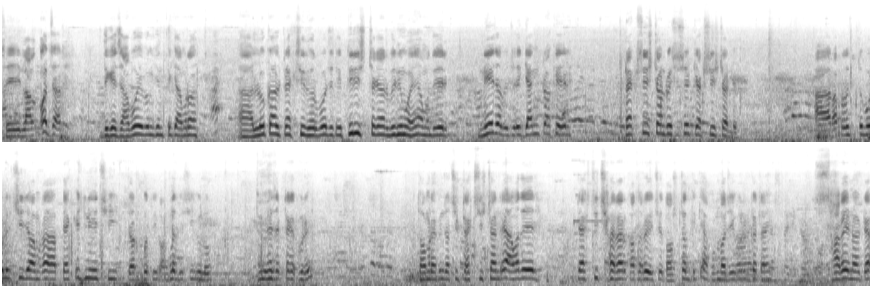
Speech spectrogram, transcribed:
সেই লালবাজার দিকে যাব এবং এখান থেকে আমরা লোকাল ট্যাক্সি ধরবো যেটি তিরিশ টাকার বিনিময়ে আমাদের নিয়ে যাবে যে গ্যাংটকের ট্যাক্সি স্ট্যান্ড রয়েছে সেই ট্যাক্সি স্ট্যান্ডে আর আপনাদের তো বলেছি যে আমরা প্যাকেজ নিয়েছি জনপ্রতি বাংলাদেশিগুলো দুই হাজার টাকা করে। তো আমরা এখন যাচ্ছি ট্যাক্সি স্ট্যান্ডে আমাদের ট্যাক্সি ছাড়ার কথা রয়েছে দশটার দিকে। এখন বাজে ঘড়ির কাটায় সাড়ে নয়টা।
